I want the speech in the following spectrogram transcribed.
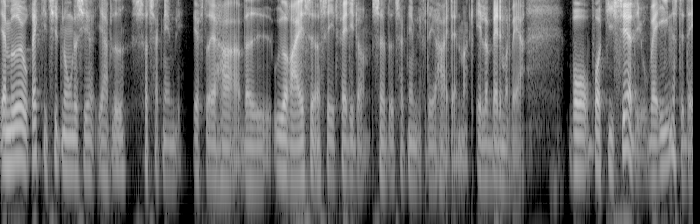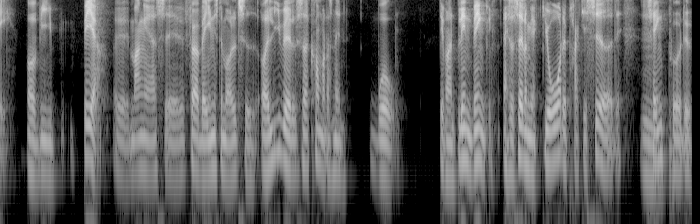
jeg møder jo rigtig tit nogen, der siger, jeg er blevet så taknemmelig, efter jeg har været ude at rejse og set fattigdom, så er jeg blevet taknemmelig for det, jeg har i Danmark, eller hvad det måtte være. Hvor, hvor de ser det jo hver eneste dag, og vi beder øh, mange af os øh, før hver eneste måltid, og alligevel så kommer der sådan en, wow, det var en blind vinkel. Altså selvom jeg gjorde det, praktiserede det, mm. tænkte på det,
